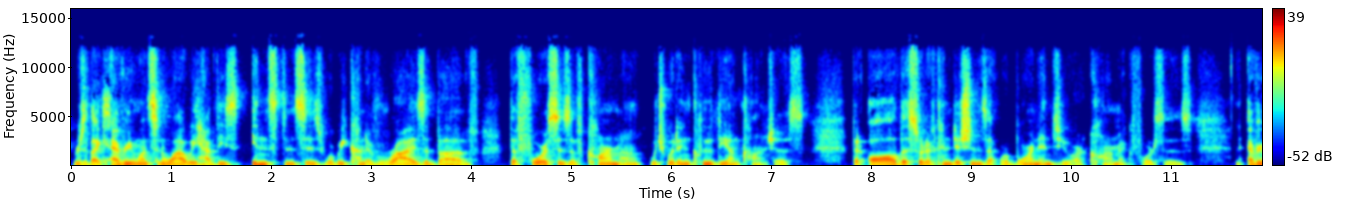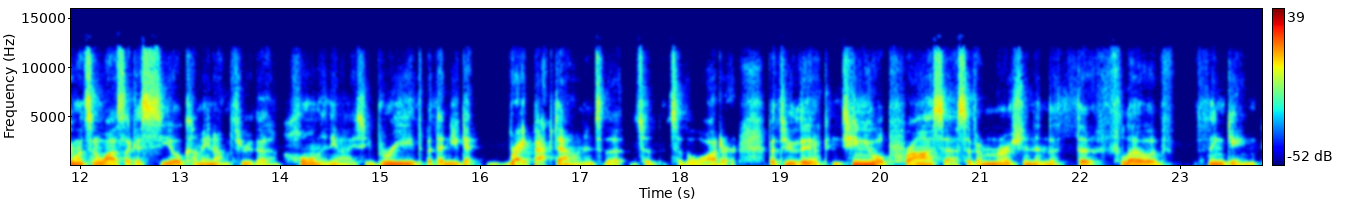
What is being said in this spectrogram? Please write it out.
Whereas, like every once in a while, we have these instances where we kind of rise above the forces of karma, which would include the unconscious, but all the sort of conditions that we're born into are karmic forces. And every once in a while, it's like a seal coming up through the hole in the ice. You breathe, but then you get right back down into the to, to the water. But through the continual process of immersion and the, the flow of thinking,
